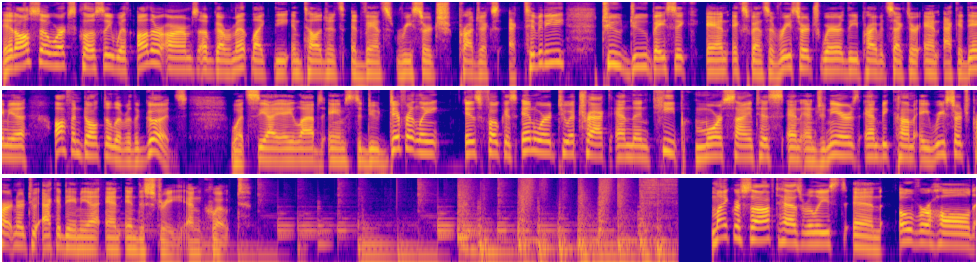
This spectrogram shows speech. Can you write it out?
It also works closely with other arms of government like the Intelligence Advanced Research Projects Activity to do basic and expensive research where the private sector and academia often don't deliver the goods. What CIA Labs aims to do differently is focus inward to attract and then keep more scientists and engineers and become a research partner to academia and industry, end quote. Microsoft has released an overhauled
